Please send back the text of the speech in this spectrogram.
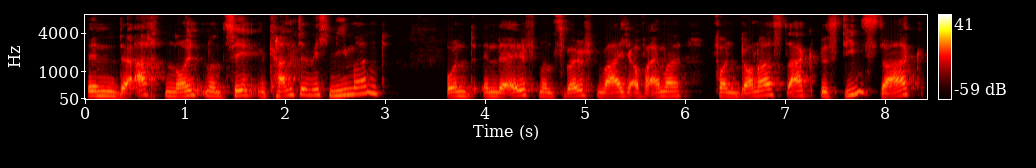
In der achten, neunten und zehnten kannte mich niemand. Und in der elften und zwölften war ich auf einmal von Donnerstag bis Dienstag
